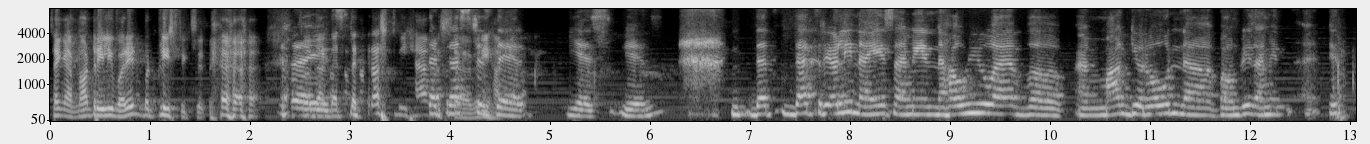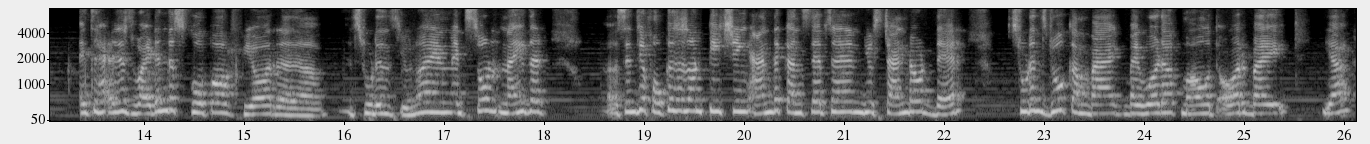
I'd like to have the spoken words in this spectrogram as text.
saying, I'm not really worried, but please fix it. right. so that, that's the trust we have. The is, uh, trust uh, is there. Yes, yes, that that's really nice. I mean, how you have uh, marked your own uh, boundaries. I mean, it it just widened the scope of your uh, students, you know, and it's so nice that uh, since your focus is on teaching and the concepts, and you stand out there, students do come back by word of mouth or by yeah.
